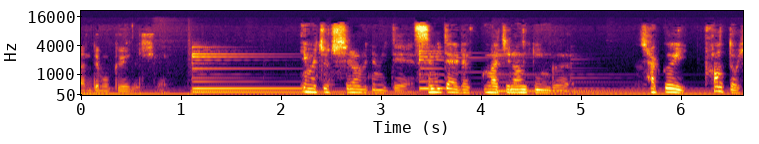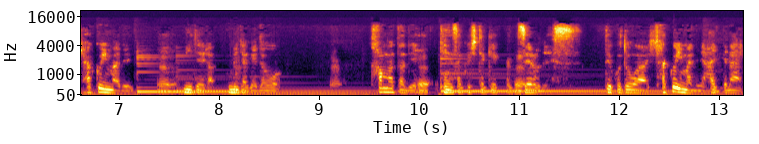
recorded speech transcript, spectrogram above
何でも食えるしね。今ちょっと調べてみて、住みたい街ランキング100位、関東100位までうん。見てら見たけどうん、蒲田で検索した結果ゼロです。ってことは100位までに入ってない。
